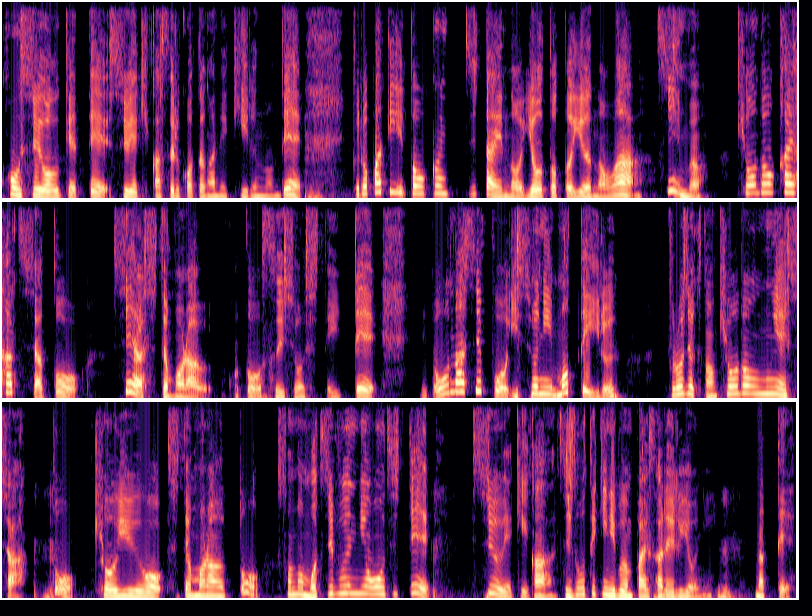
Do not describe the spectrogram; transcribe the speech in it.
報酬を受けて収益化することができるので、プロパティトークン自体の用途というのは、チーム、共同開発者とシェアしてもらうことを推奨していて、えっと、オーナーシップを一緒に持っているプロジェクトの共同運営者と共有をしてもらうと、その持ち分に応じて収益が自動的に分配されるようになって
